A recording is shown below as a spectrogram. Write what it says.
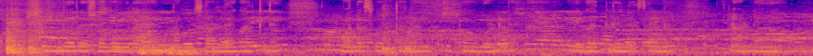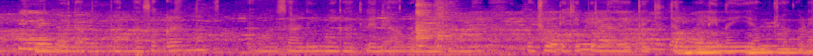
खूप सुंदर अशा गौऱ्यांना मी साड्या घातल्या. मला स्वतःलाही खूप आवडल्या मी घातलेल्या साड्या. आणि मम्मीला पप्पांना सगळ्यांनाच साडी मी घातलेली आवडली त्यांना. मग छोटी जी पिल्लं आहे त्याची तर बॉडी नाही आहे आमच्याकडे.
